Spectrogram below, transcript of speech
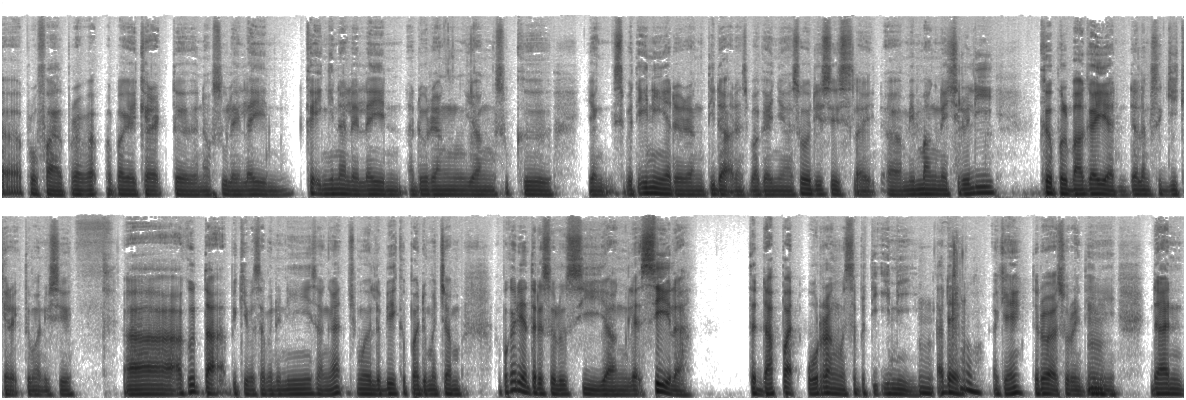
uh, profil, pelbagai, pelbagai karakter, nafsu lain-lain, keinginan lain-lain. Ada orang yang suka yang seperti ini, ada orang tidak dan sebagainya. So this is like uh, memang naturally kepelbagaian dalam segi karakter manusia. Uh, aku tak fikir pasal benda ni sangat. Cuma lebih kepada macam apakah di antara solusi yang let's say lah terdapat orang seperti ini Hmm, ada. Okay Terus suara yang tinggi Dan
